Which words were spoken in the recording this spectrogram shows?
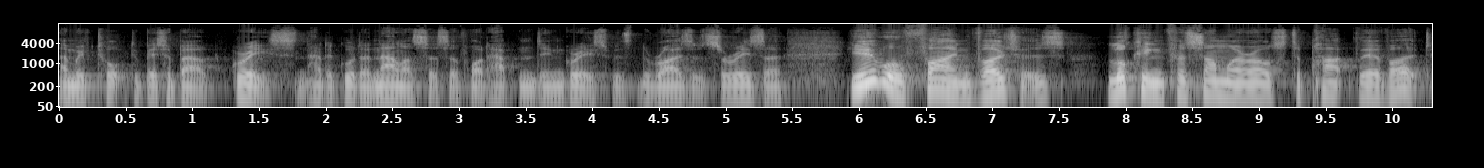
and we've talked a bit about Greece and had a good analysis of what happened in Greece with the rise of Syriza, you will find voters looking for somewhere else to park their vote.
